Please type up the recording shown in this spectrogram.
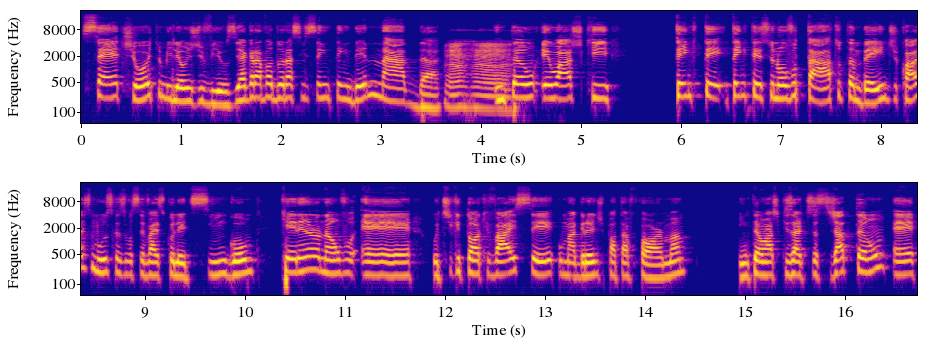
7, 8 milhões de views. E a gravadora, assim, sem entender nada. Uhum. Então, eu acho que tem que, ter, tem que ter esse novo tato também de quais músicas você vai escolher de single. Querendo ou não, é, o TikTok vai ser uma grande plataforma. Então, acho que os artistas já estão é,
